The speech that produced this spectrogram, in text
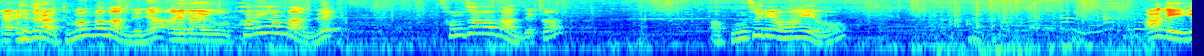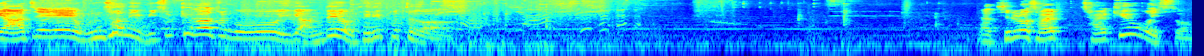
야 얘들아 도망가면 안 되냐? 아니 나 이거 파밍하면 안 돼? 성장하면 안 될까? 아 봉슬이 형 하이요. 아 근데 이게 아직 운전이 미숙해가지고 이게 안 돼요 드리프트가. 야 딜러 잘, 잘 키우고 있어.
